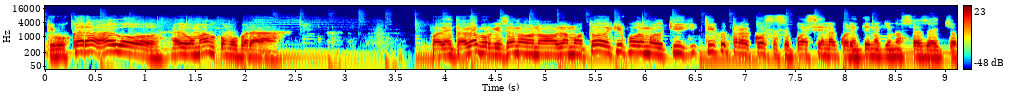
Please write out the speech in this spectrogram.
que buscar algo, algo más como para para entablar, porque ya no, no hablamos todo. ¿Qué podemos, qué, qué- otra cosa se puede hacer en la cuarentena que no se haya hecho?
